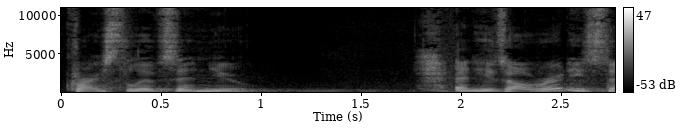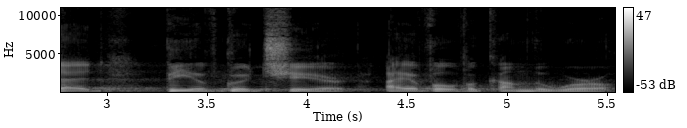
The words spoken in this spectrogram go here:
Christ lives in you. And he's already said, Be of good cheer. I have overcome the world.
